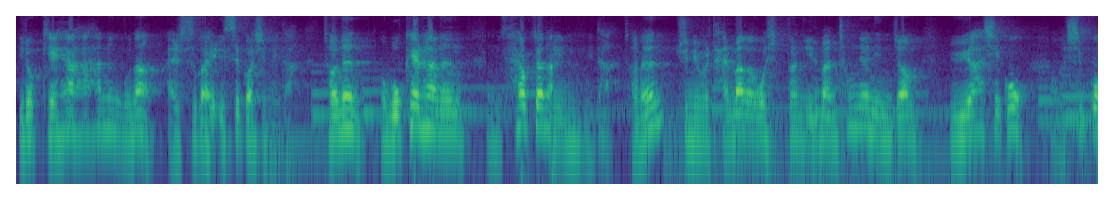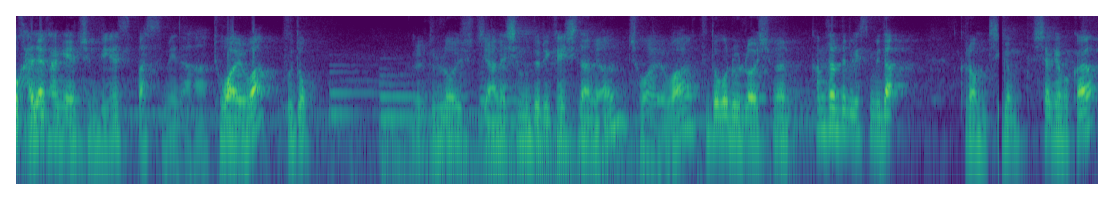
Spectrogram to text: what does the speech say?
이렇게 해야 하는구나 알 수가 있을 것입니다. 저는 목회를 하는 사역자는 아닙니다. 저는 주님을 닮아가고 싶은 일반 청년인 점 유의하시고 어, 쉽고 간략하게 준비해봤습니다. 좋아요와 구독 을 눌러주지 않으신 분들이 계시다면 좋아요와 구독을 눌러주시면 감사드리겠습니다. 그럼 지금 시작해볼까요?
